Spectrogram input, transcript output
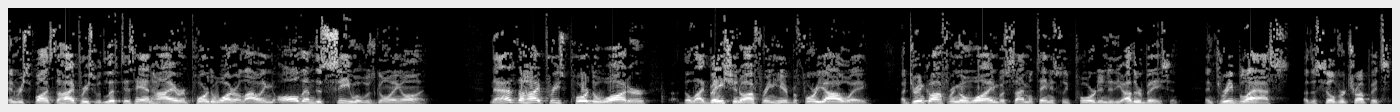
In response, the high priest would lift his hand higher and pour the water, allowing all them to see what was going on. Now as the high priest poured the water, the libation offering here before Yahweh, a drink offering of wine was simultaneously poured into the other basin, and three blasts of the silver trumpets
